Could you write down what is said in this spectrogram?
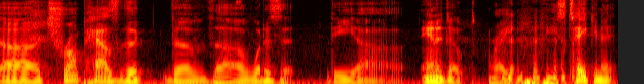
uh, Trump has the the the what is it the uh, antidote right? He's taking it,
